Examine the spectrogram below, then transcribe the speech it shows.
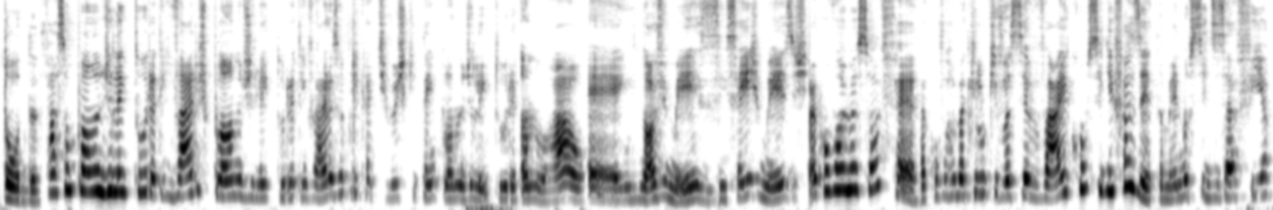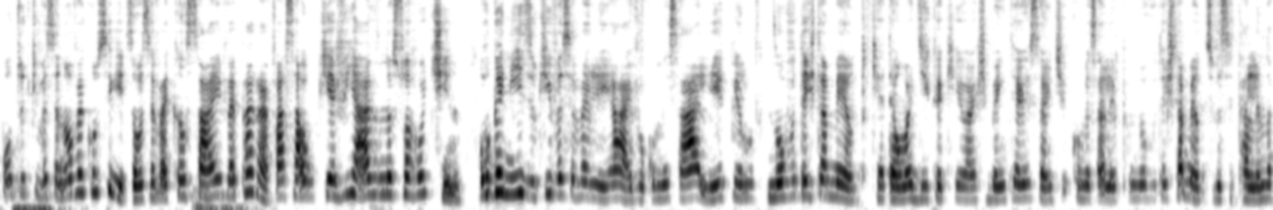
toda. Faça um plano de leitura. Tem vários planos de leitura, tem vários aplicativos que tem plano de leitura anual, é, em nove meses, em seis meses. Vai conforme a sua fé, vai conforme aquilo que você vai conseguir fazer. Também não se desafie a ponto de que você não vai conseguir. Então você vai cansar e vai parar. Faça algo que é viável na sua rotina. Organize o que você vai ler. Ah, eu vou começar a ler pelo Novo Testamento, que é até uma dica que eu acho bem interessante começar a ler pelo Novo Testamento, se você tá lendo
